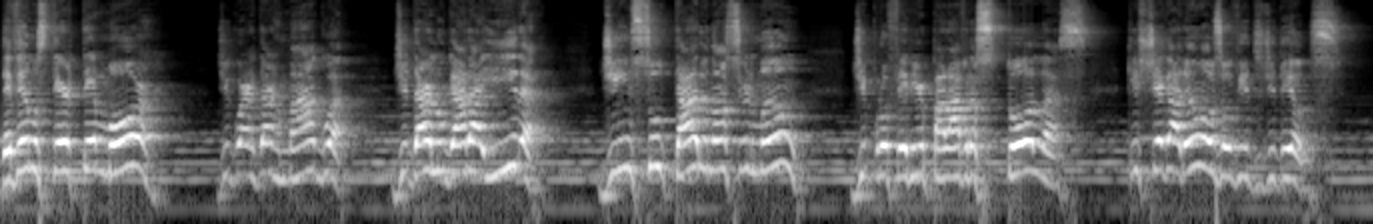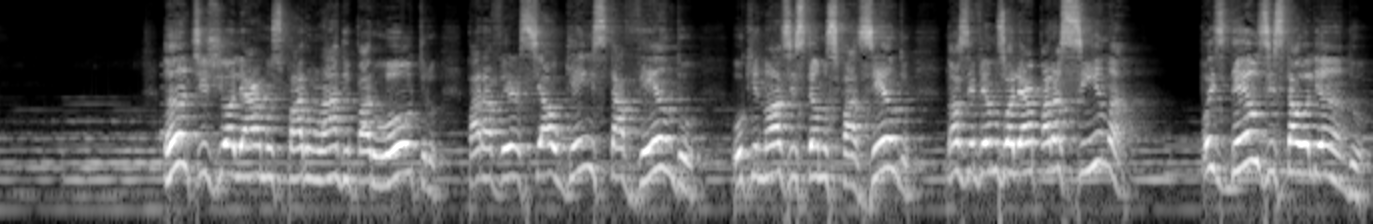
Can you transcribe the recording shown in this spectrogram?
Devemos ter temor de guardar mágoa, de dar lugar à ira, de insultar o nosso irmão, de proferir palavras tolas que chegarão aos ouvidos de Deus. Antes de olharmos para um lado e para o outro, para ver se alguém está vendo o que nós estamos fazendo, nós devemos olhar para cima, pois Deus está olhando.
